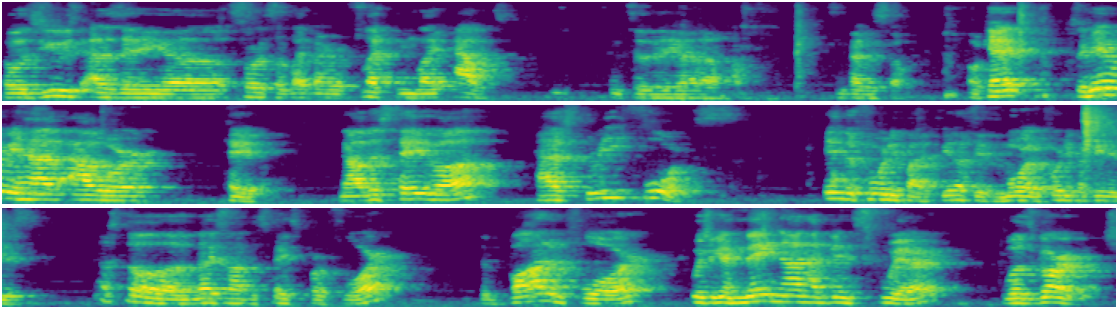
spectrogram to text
that was used as a uh, source of light by reflecting light out into the uh, some kind of stone. Okay, so here we have our teva. Now this teva has three floors in the 45 feet. Let's see, it's more than 45 feet is still a nice amount of space per floor. The bottom floor, which again may not have been square, was garbage.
